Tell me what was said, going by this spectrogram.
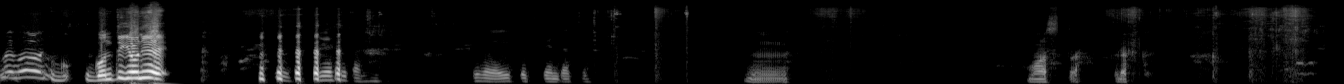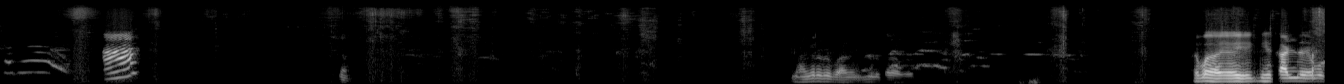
होय होय गो- गोंती घेऊन ये हे. हे बघा एकच हम्म. मस्त कडक आ. हे बघ हे हे- हे काढलंय बघ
